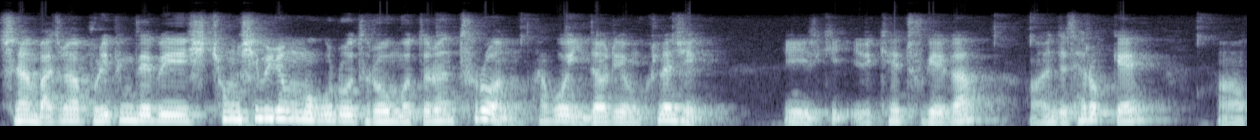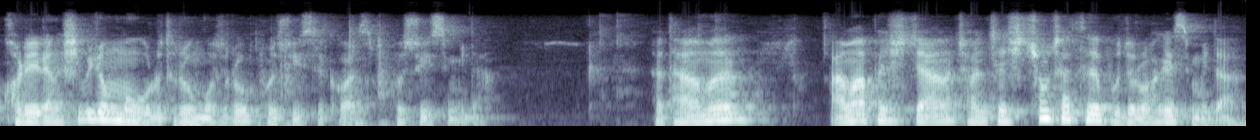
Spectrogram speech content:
지난 마지막 브리핑 대비 시총 12종목으로 들어온 것들은 트론하고 이더리움 클래식 이렇게 이렇게 두 개가 어, 현재 새롭게 어, 거래량 12종목으로 들어온 것으로 볼 수 있을 것 같, 볼수 있습니다. 자, 다음은 암호화폐 시장 전체 시총 차트 보도록 하겠습니다.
